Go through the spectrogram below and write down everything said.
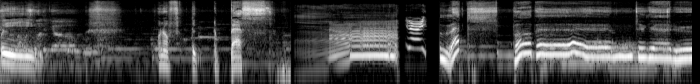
We. One of the the best. Yay. Let's pop in together.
